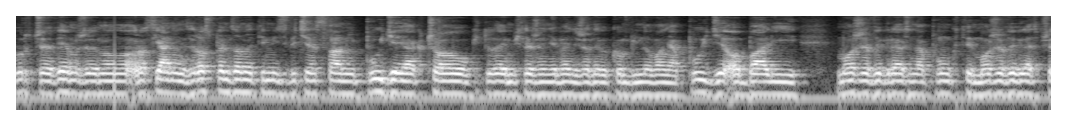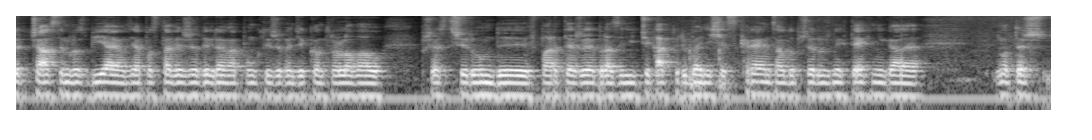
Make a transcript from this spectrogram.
kurczę, wiem, że no, no, Rosjanin rozpędzony tymi zwycięstwami pójdzie jak czołg i tutaj myślę, że nie będzie żadnego kombinowania, pójdzie, obali, może wygrać na punkty, może wygrać przed czasem rozbijając, ja postawię, że wygra na punkty, że będzie kontrolował przez trzy rundy w parterze Brazylijczyka, który będzie się skręcał do przeróżnych technik, ale no też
